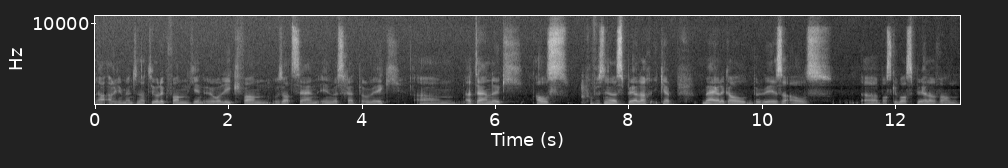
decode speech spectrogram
ja, argumenten natuurlijk van geen Euroleague, van hoe zou het zijn, één wedstrijd per week. Ehm, uiteindelijk, als professionele speler, ik heb mij eigenlijk al bewezen als eh, basketbalspeler van,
